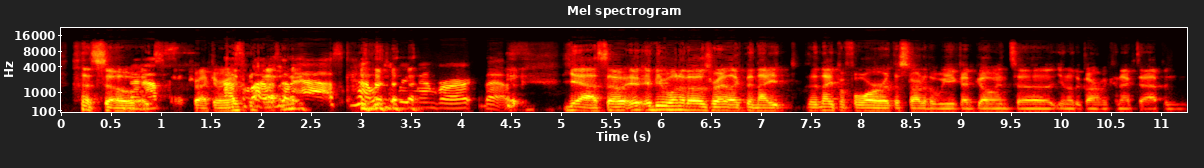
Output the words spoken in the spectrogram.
so it's kind of tracking That's what I was going to ask. How would you remember this? Yeah, so it, it'd be one of those, right? Like the night, the night before, at the start of the week, I'd go into you know the Garmin Connect app and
